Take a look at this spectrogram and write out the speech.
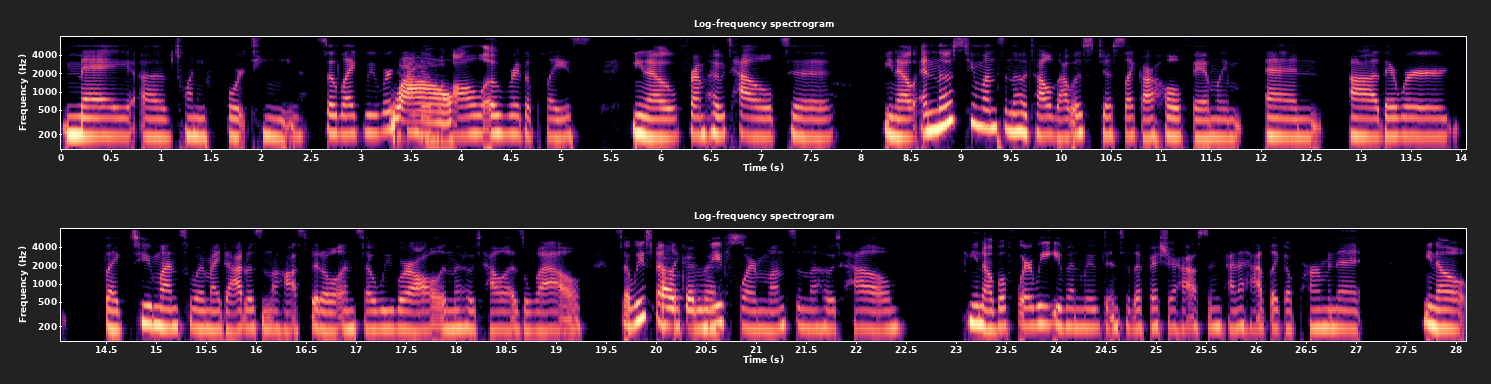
May of 2014. So like we were wow. kind of all over the place, you know, from hotel to, you know, and those two months in the hotel, that was just like our whole family. And uh, there were like two months when my dad was in the hospital. And so we were all in the hotel as well. So we spent oh, like goodness. three, four months in the hotel, you know, before we even moved into the Fisher house and kind of had like a permanent, you know,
